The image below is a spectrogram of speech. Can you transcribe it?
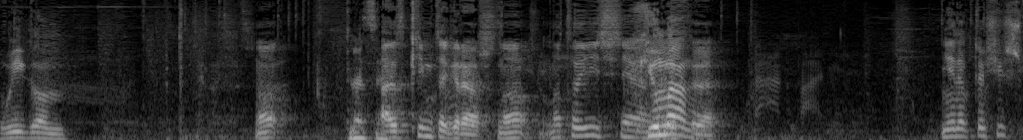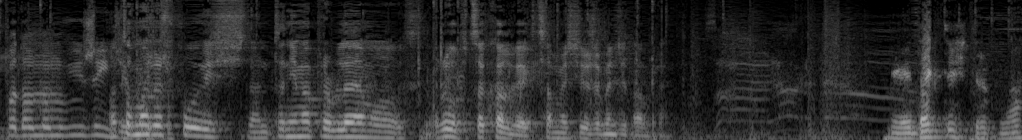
Wigon. No, ale z kim ty grasz? No, no to idź, nie wiem, Human. Nie no, ktoś już podobno mówił, że idzie. No to możesz pójść, no, to nie ma problemu. Rób cokolwiek, co myślisz, że będzie dobre. Nie, daj ktoś trudno.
